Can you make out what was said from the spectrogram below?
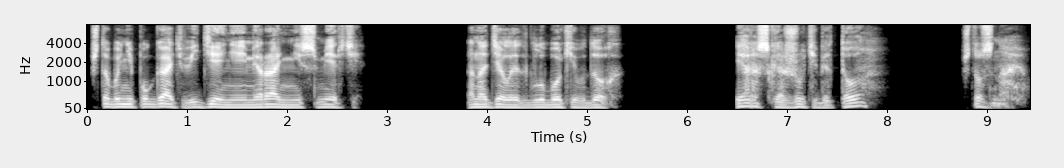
чтобы не пугать видениями ранней смерти. Она делает глубокий вдох. «Я расскажу тебе то, что знаю».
